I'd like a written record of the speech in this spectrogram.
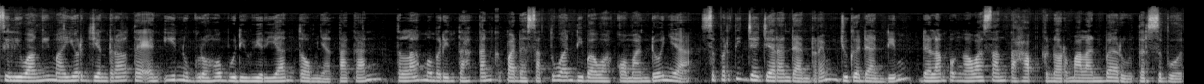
Siliwangi Mayor Jenderal TNI Nugroho Budi Wiryanto menyatakan telah memerintahkan kepada satuan di bawah komandonya seperti jajaran dan rem juga dandim dalam pengawasan tahap kenormalan baru tersebut.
